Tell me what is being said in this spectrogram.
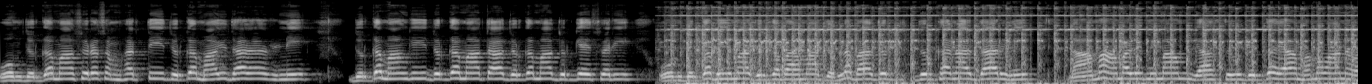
ఓం దుర్గమాసుర సంహర్తి దుర్గమాయుధారిణి దుర్గమాంగి దుర్గమాత దుర్గమా దుర్గేశ్వరి ఓం దుర్గభీమా దుర్గభామ దుర్లభ దుర్ దుర్గనాధారిణి నామామళిమిమాం యాస్తు దుర్గయా మమ మానవ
